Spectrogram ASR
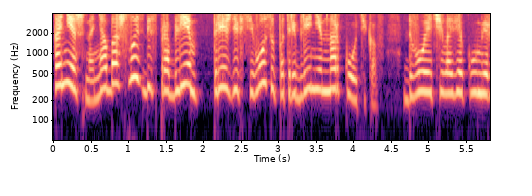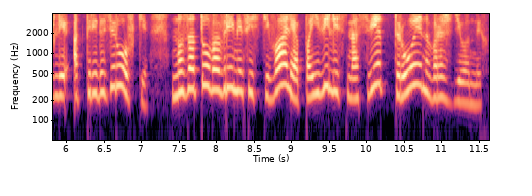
Конечно, не обошлось без проблем, прежде всего с употреблением наркотиков. Двое человек умерли от передозировки, но зато во время фестиваля появились на свет трое новорожденных.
